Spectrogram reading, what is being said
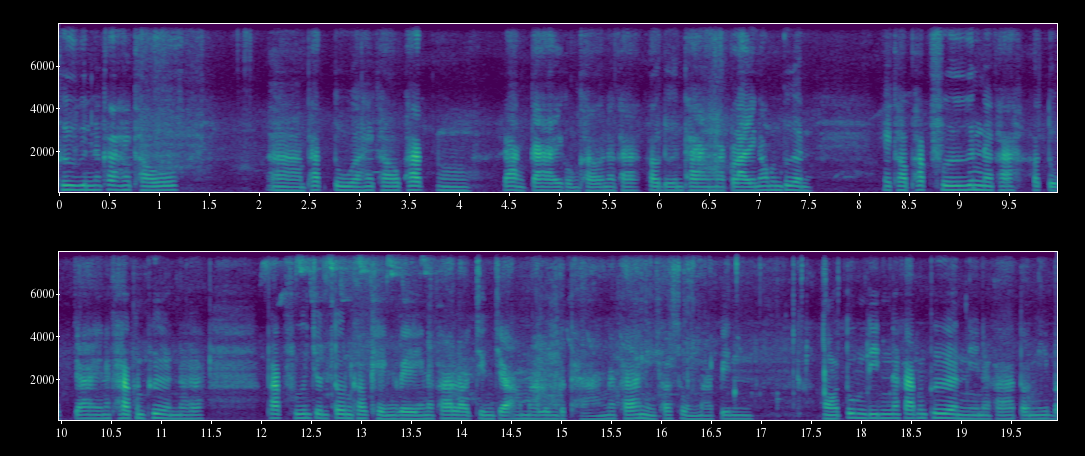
คืนนะคะ ให้เขาพักตัวให้เขาพักร่างกายของเขานะคะ เขาเดินทางมาไกลเนาะเพื่อนๆ ให้เขาพักฟื้นนะคะ เขาตกใจนะคะเพื่อนๆนะคะ พักฟื้นจนต้นเขาแข็งแรงนะคะ เราจึงจะเอามาลงกระถางนะคะ นี่เขาส่งมาเป็นห่อตุ้มดินนะคะเพื่อนๆนี่นะคะ ตอนนี้ใบ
